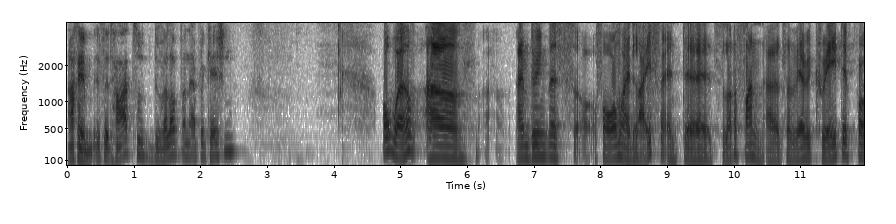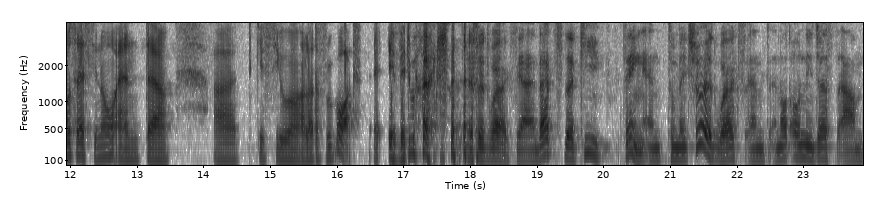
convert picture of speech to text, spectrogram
Achim, is it hard to develop an application? Oh well, um, I'm doing this for all my life, and uh, it's a lot of fun. Uh, it's a very creative process, you know, and uh, uh gives you a lot of reward if it works. if it works, yeah, and that's the key thing. And to make sure it works, and not only just um,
